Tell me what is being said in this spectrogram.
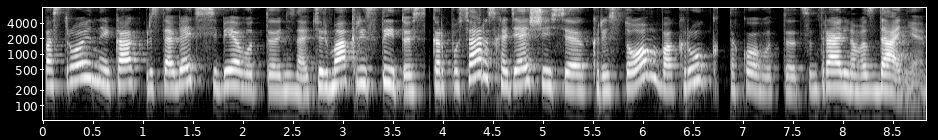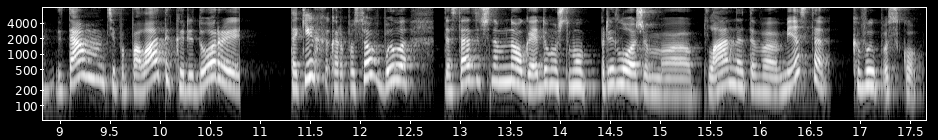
построенные, как, представляете себе, вот, э, не знаю, тюрьма-кресты, то есть корпуса, расходящиеся крестом вокруг такого вот э, центрального здания. И там, типа, палаты, коридоры, Таких корпусов было достаточно много. Я думаю, что мы предложим э, план этого места к выпуску.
